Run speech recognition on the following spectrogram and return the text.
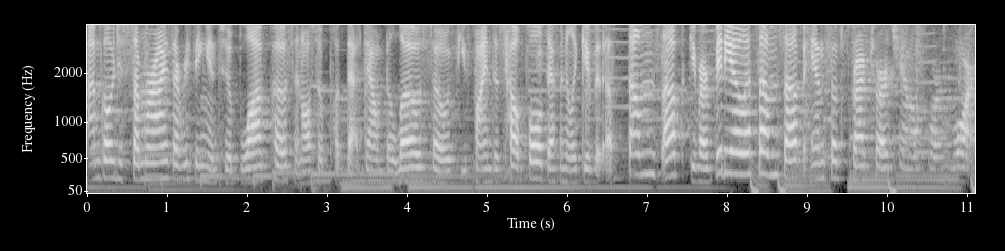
I'm going to summarize everything into a blog post and also put that down below. So if you find this helpful, definitely give it a thumbs up, give our video a thumbs up, and subscribe to our channel for more.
